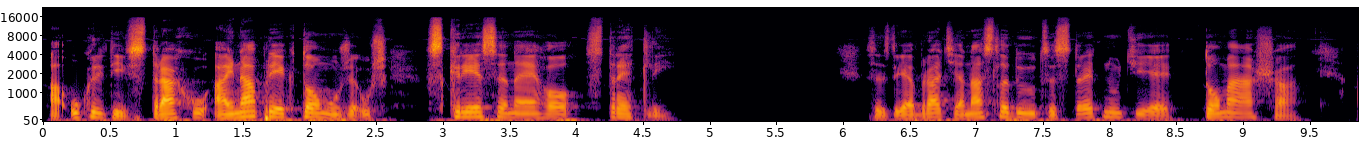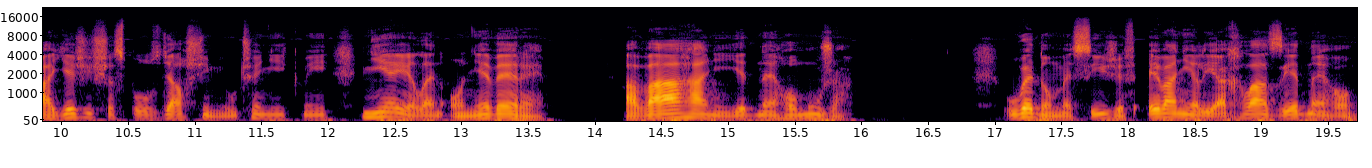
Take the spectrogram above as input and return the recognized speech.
a ukrytý v strachu, aj napriek tomu, že už vzkrieseného stretli. Sestri a bratia, nasledujúce stretnutie Tomáša a Ježiša spolu s ďalšími učeníkmi nie je len o nevere a váhaní jedného muža. Uvedomme si, že v evaneliách hlas jedného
